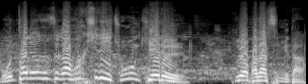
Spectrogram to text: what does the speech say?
몬타뇨 선수가 확실히 좋은 기회를 부여받았습니다.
